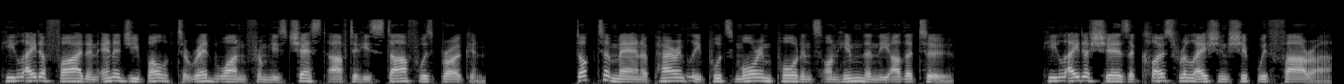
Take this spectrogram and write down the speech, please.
He later fired an energy bolt to Red One from his chest after his staff was broken. Dr. Man apparently puts more importance on him than the other two. He later shares a close relationship with Farah.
